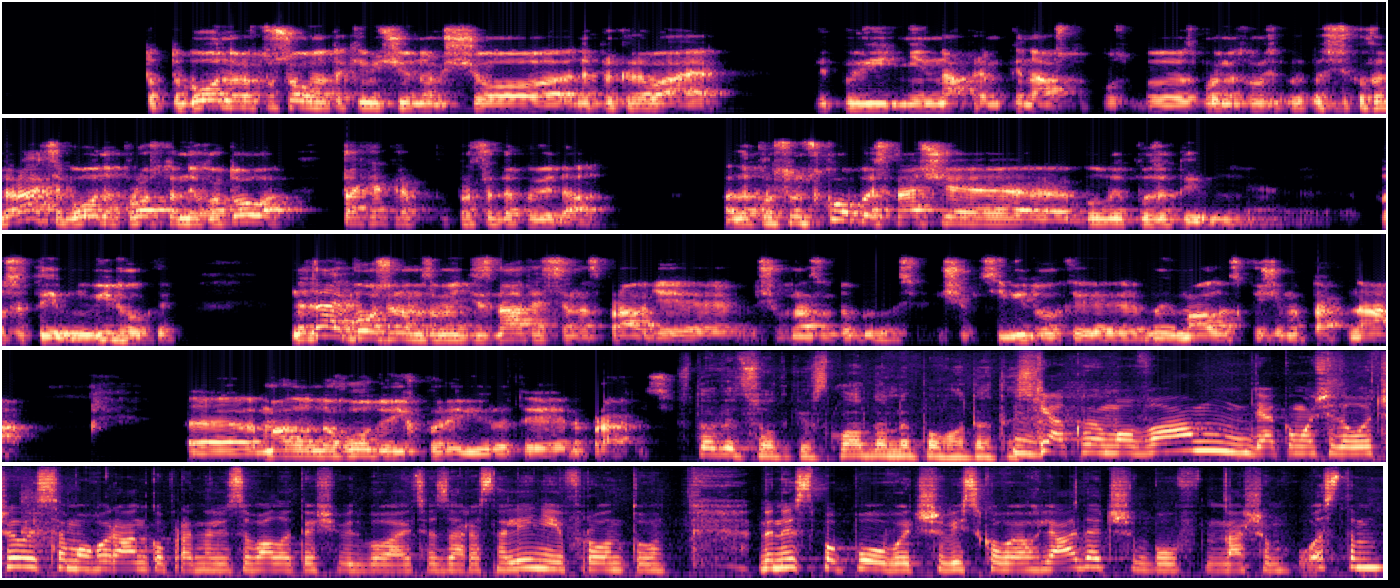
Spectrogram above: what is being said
Тобто, бо вона розташована таким чином, що не прикриває відповідні напрямки наступу збройних Російської Федерації, бо вона просто не готова, так як про це доповідали. Але про Сумську область, наче були позитивні, позитивні відгуки. Не дай Боже нам з вами дізнатися насправді, щоб нас знадобилося, і щоб ці відгуки ми мали, скажімо так, на е, мали нагоду їх перевірити на практиці. 100% складно не погодитися. Дякуємо вам. Дякуємо, що долучились самого ранку. Проаналізували те, що відбувається зараз на лінії фронту. Денис Попович, військовий оглядач, був нашим гостем.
